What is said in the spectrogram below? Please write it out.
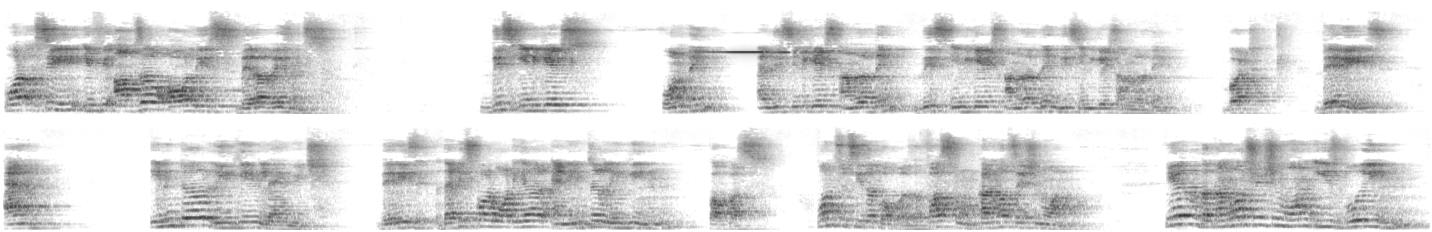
What see if we observe all these, there are reasons. This indicates one thing, and this indicates another thing. This indicates another thing. This indicates another thing. But there is an interlinking language. There is that is called what here an interlinking purpose. Once you see the purpose, the first one, conversation one. Here the conversation one is going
